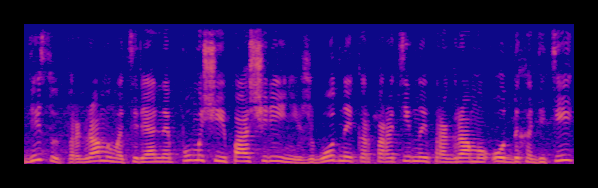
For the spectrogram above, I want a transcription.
Действуют программы материальной помощи и поощрения, ежегодные корпоративные программы отдыха детей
